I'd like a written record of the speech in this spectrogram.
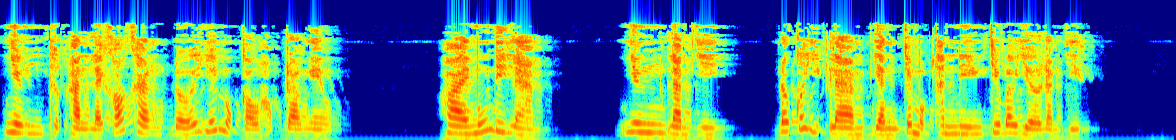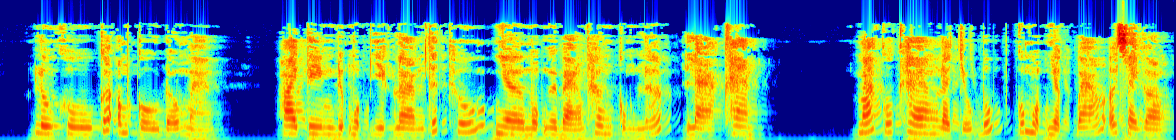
nhưng thực hành lại khó khăn đối với một cậu học trò nghèo. Hoài muốn đi làm, nhưng làm gì? Đâu có việc làm dành cho một thanh niên chưa bao giờ làm việc. Lưu khu có ông cụ độ mạng. Hoài tìm được một việc làm thích thú nhờ một người bạn thân cùng lớp là Khang. Má của Khang là chủ bút của một nhật báo ở Sài Gòn.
